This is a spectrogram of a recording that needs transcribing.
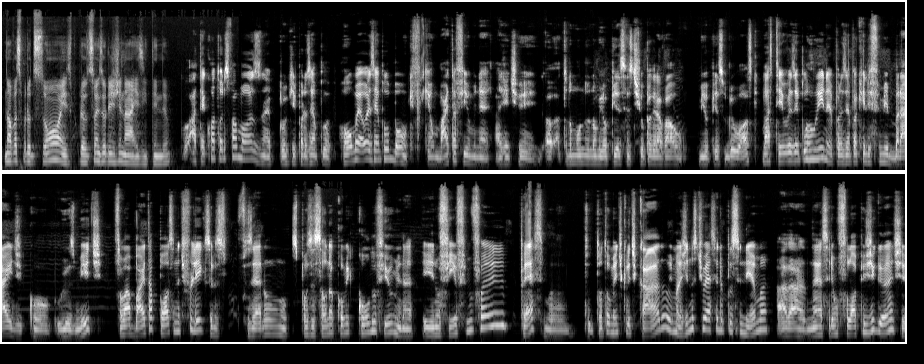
novas produções, produções originais, entendeu? Até com atores famosos, né? Porque, por exemplo, Roma é um exemplo bom, que, que é um baita filme, né? A gente, todo mundo no Miopia assistiu para gravar o Miopia sobre o Oscar, mas tem um exemplo ruim, né? Por exemplo, aquele filme Bride com Will Smith, foi uma baita aposta na Netflix. Eles fizeram exposição na Comic Con do filme, né? E no fim o filme foi péssimo, totalmente criticado. Imagina se tivesse ido pro cinema, a, a, né? Seria um flop gigante.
